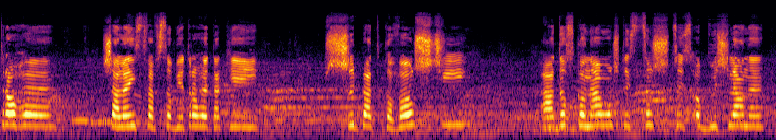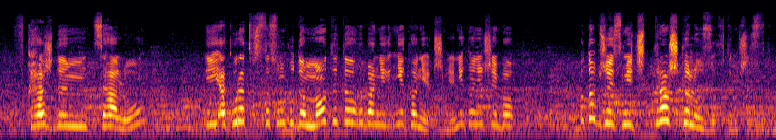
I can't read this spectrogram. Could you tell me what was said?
trochę szaleństwa w sobie, trochę takiej przypadkowości, a doskonałość to jest coś, co jest obmyślane w każdym calu. I akurat w stosunku do mody to chyba nie, niekoniecznie, niekoniecznie, bo, bo dobrze jest mieć troszkę luzu w tym wszystkim.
